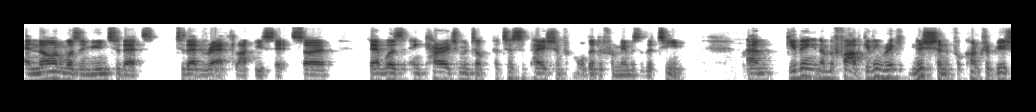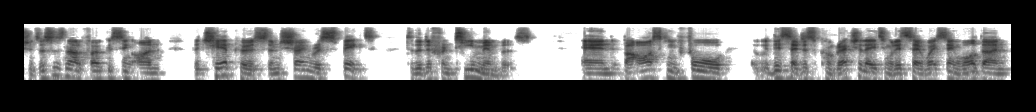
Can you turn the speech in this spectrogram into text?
and no one was immune to that to that wrath, like we said. So that was encouragement of participation from all the different members of the team. Um, giving number five, giving recognition for contributions. This is now focusing on the chairperson showing respect to the different team members, and by asking for, let's say, just congratulating, or let's say, saying well done,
